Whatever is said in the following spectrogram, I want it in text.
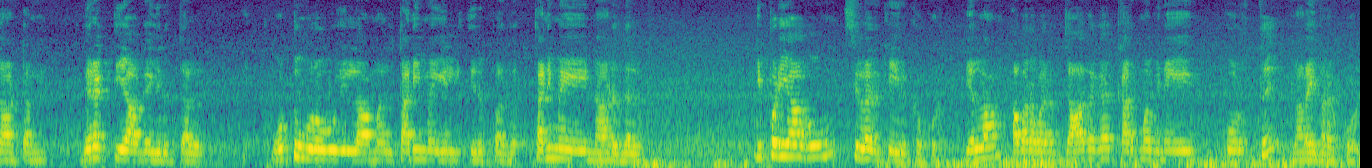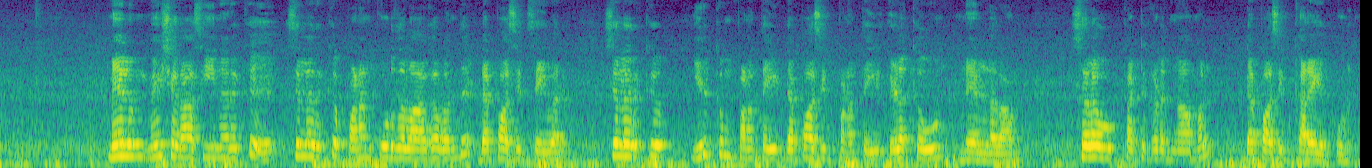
நாட்டம் விரக்தியாக இருத்தல் ஒட்டு உறவு இல்லாமல் தனிமையில் இருப்பது தனிமையை நாடுதல். இப்படியாகவும் சிலருக்கு இருக்கக்கூடும். எல்லாம் அவரவர் ஜாதக கர்ம வினையை பொறுத்து நடைபெறக்கூடும். மேலும் மேஷ ராசியினருக்கு சிலருக்கு பணம் கூடுதலாக வந்து டெபாசிட் செய்வர். சிலருக்கு இருக்கும் பணத்தை டெபாசிட் பணத்தை இழக்கவும் நேரிடலாம். செலவு கட்டுக்கடங்காமல் டெபாசிட் கரையக்கூடும்.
